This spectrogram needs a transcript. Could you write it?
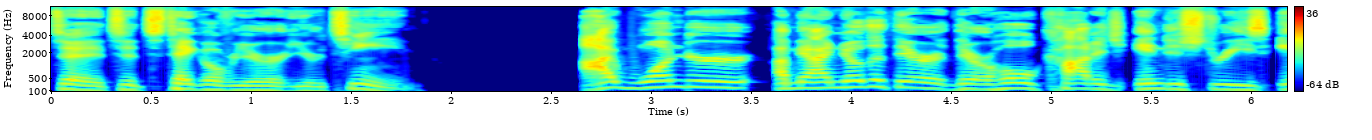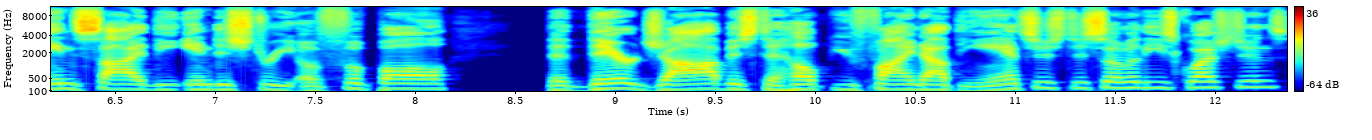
to to, to take over your your team. I wonder. I mean, I know that there there are whole cottage industries inside the industry of football that their job is to help you find out the answers to some of these questions,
